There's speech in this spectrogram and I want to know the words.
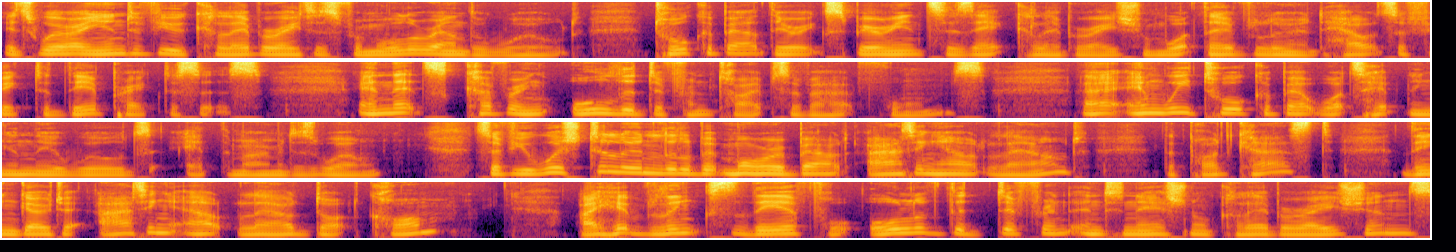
It's where I interview collaborators from all around the world, talk about their experiences at collaboration, what they've learned, how it's affected their practices. And that's covering all the different types of art forms. Uh, and we talk about what's happening in their worlds at the moment as well. So if you wish to learn a little bit more about Arting Out Loud, the podcast, then go to artingoutloud.com I have links there for all of the different international collaborations.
